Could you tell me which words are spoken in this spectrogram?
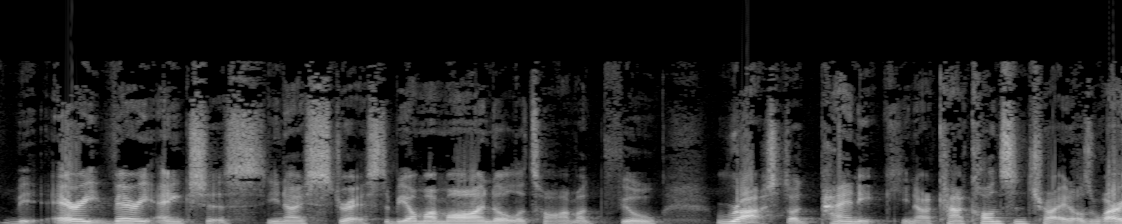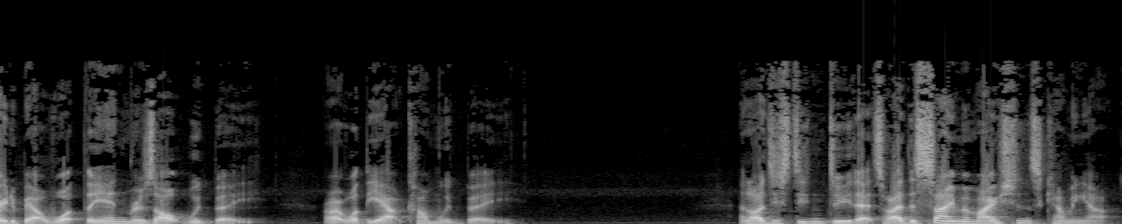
very very anxious, you know, stressed. to be on my mind all the time. I'd feel rushed. I'd panic. You know, I can't concentrate. I was worried about what the end result would be, right? What the outcome would be. And I just didn't do that. So I had the same emotions coming up.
